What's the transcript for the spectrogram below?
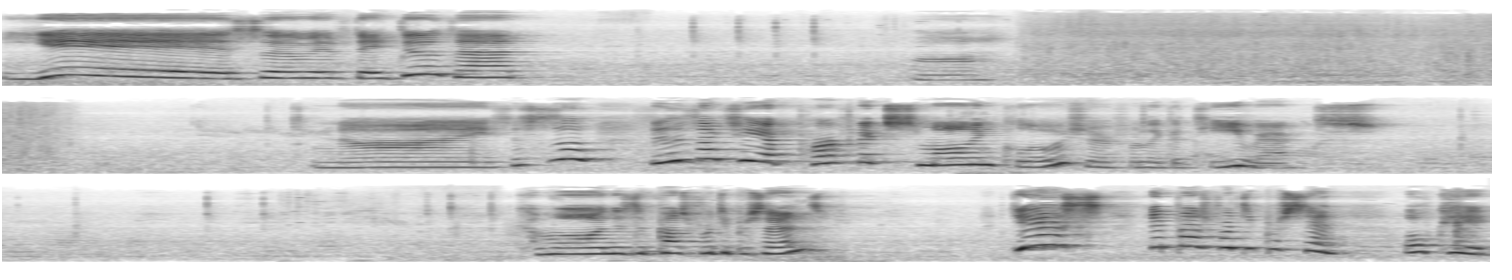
Yeah, so if they do that, uh, nice. This is a, this is actually a perfect small enclosure for like a T-Rex. Come on, is it past 40%? Yes! It passed 40%! Okay,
